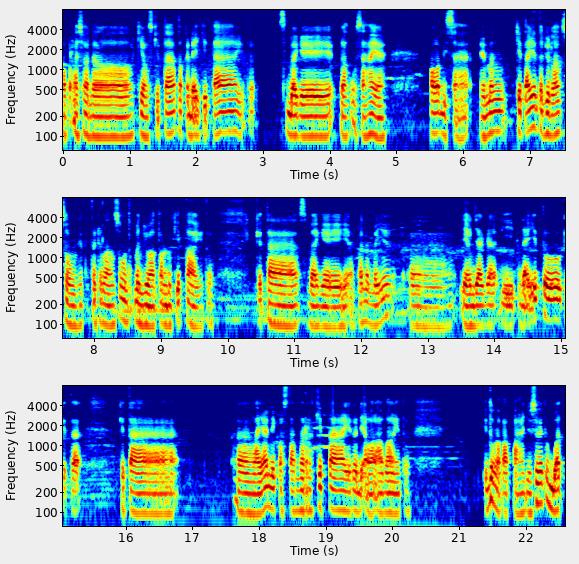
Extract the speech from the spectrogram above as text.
operasional kios kita atau kedai kita gitu sebagai pelaku usaha ya. Kalau bisa memang kita yang terjun langsung kita terjun langsung untuk menjual produk kita gitu. Kita sebagai apa namanya uh, yang jaga di kedai itu kita kita uh, layani customer kita gitu di awal-awal itu. Itu nggak apa-apa justru itu buat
